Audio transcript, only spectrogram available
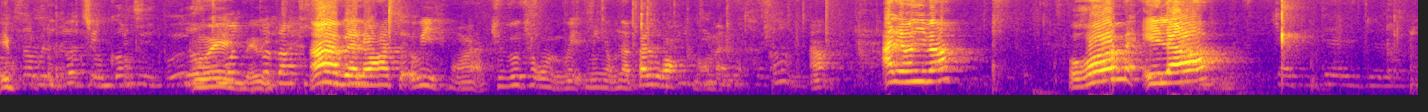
Et- le pote, c'est encore mieux. Ouais, tout le monde bah peut oui. participer. Ah, bah alors, attends, oui, voilà, tu veux faire. Oui, mais on n'a pas le droit, normalement. Hein Allez, on y va Rome est la Capitale de l'Empire.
